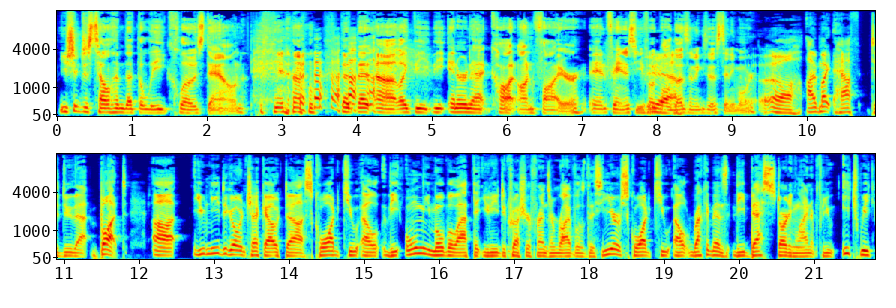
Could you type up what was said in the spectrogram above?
you should just tell him that the league closed down. You know that that uh, like the the internet caught on fire and fantasy football yeah. doesn't exist anymore. Uh, I might have to do that, but uh, you need to go and check out uh, Squad QL, the only mobile app that you need to crush your friends and rivals this year. Squad QL recommends the best starting lineup for you each week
